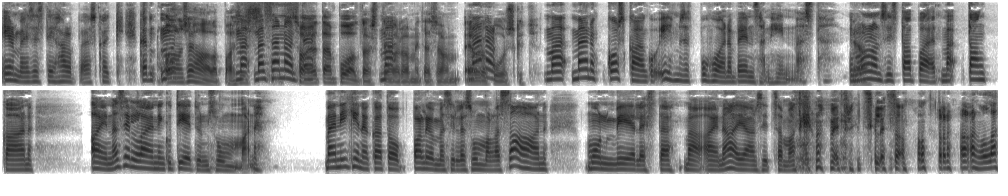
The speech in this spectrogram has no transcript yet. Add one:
Ilmeisesti halpa, jos kaikki. Kato, On se halpa. Mä, Siis mä sanon, se on jotain puolitoista mä- euroa, mitä se on, Mä euro en oo- 60. Mä, mä en ole koskaan, kun ihmiset puhuu aina bensan hinnasta, niin Joo. mulla on siis tapa, että mä tankkaan aina sillä niin kuin tietyn summan. Mä en ikinä katso, paljon mä sillä summalla saan. Mun mielestä mä aina ajan sit samat kilometrit sillä samalla rahalla.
